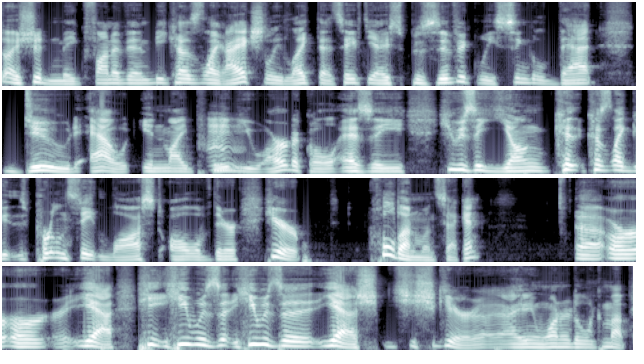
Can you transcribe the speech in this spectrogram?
I shouldn't make fun of him because, like, I actually like that safety. I specifically singled that dude out in my mm. preview mm. article as a he was a young because like Portland State lost all of their here. Hold on one second uh, or or yeah, he he was he was a yeah Sh- Shakir. I wanted to look him up.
